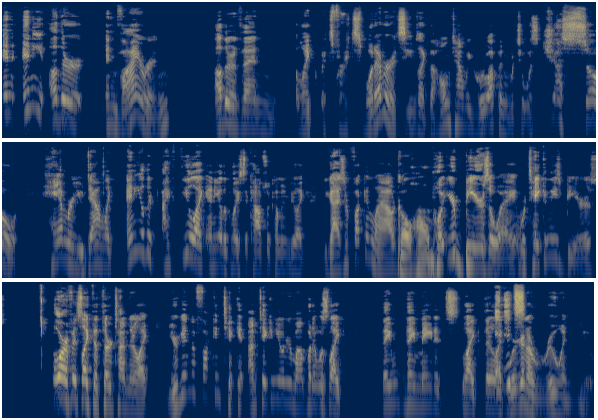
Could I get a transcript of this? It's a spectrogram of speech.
in any other environ other than like it's for it's whatever it seems like the hometown we grew up in which it was just so hammer you down like any other i feel like any other place the cops would come in and be like you guys are fucking loud. Go home. put your beers away. We're taking these beers. Or if it's like the third time they're like you're getting a fucking ticket. I'm taking you on your mom. But it was like they they made it like they're like we're gonna ruin you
